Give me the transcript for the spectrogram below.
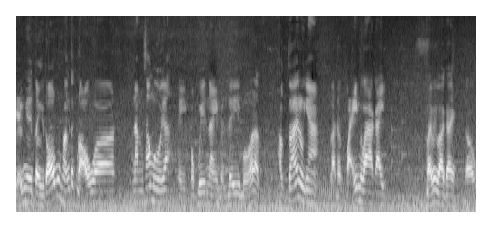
kiểu như từ tốn khoảng tốc độ uh, 5 60 á thì cục pin này mình đi bữa là thực tế luôn nha là được 73 cây. 73 cây. Đúng.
